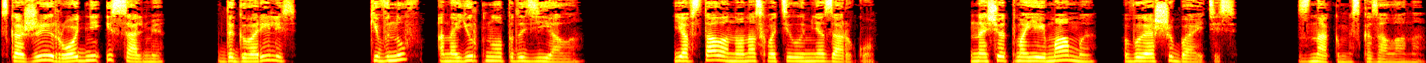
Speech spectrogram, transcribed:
скажи Родни и Сальме. Договорились?» Кивнув, она юркнула под одеяло. Я встала, но она схватила меня за руку. «Насчет моей мамы вы ошибаетесь», — знаками сказала она.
